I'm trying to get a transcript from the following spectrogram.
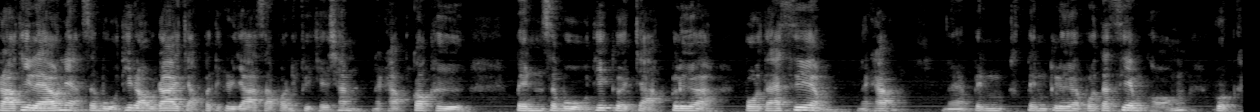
คราวที่แล้วเนี่ยสบู่ที่เราได้จากปฏิกิริยา saponification นะครับก็คือ เป็นสบู่ที่เกิดจากเกลือโพแทสเซียมนะครับนะเป็นเป็นเกลือโพแทสเซียมของกรดไข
